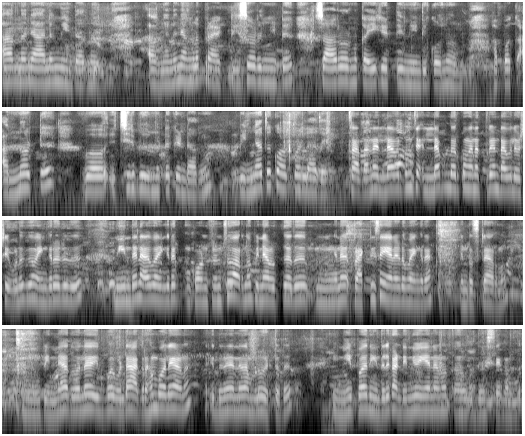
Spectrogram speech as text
"ആ, എന്നാൽ ഞാനും നീന്താന്ന്. പറഞ്ഞു അങ്ങനെ ഞങ്ങൾ പ്രാക്ടീസ് തുടങ്ങിയിട്ട് സാറ് പറഞ്ഞു കൈ കെട്ടി നീന്തിക്കോന്ന് പറഞ്ഞു. അപ്പോൾ അന്നോട്ട് തൊട്ട് ഇച്ചിരി ബുദ്ധിമുട്ടൊക്കെ ഉണ്ടായിരുന്നു. പിന്നെ അത് കുഴപ്പമില്ലാതെ. സാധാരണ എല്ലാവർക്കും എല്ലാ പിള്ളേർക്കും അങ്ങനെ അത്രയും ഉണ്ടാവില്ല. പക്ഷെ ഇവൾക്ക് ഭയങ്കര ഒരു ഇത്. നീന്തൽ അത് ഭയങ്കര കോൺഫിഡൻസ് ആയിരുന്നു. പിന്നെ അവൾക്ക് അത് ഇങ്ങനെ പ്രാക്ടീസ് ചെയ്യാനായിട്ട് ഭയങ്കര ഇൻട്രസ്റ്റ് ആയിരുന്നു. പിന്നെ അതുപോലെ ഇപ്പോൾ ഇവളുടെ ആഗ്രഹം പോലെയാണ് ഇതിന് തന്നെ നമ്മൾ വിട്ടത്. ഇനിയിപ്പോൾ നീന്തൽ കണ്ടിന്യൂ ചെയ്യാനാണ് ഉദ്ദേശിച്ചേക്കുന്നത്.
